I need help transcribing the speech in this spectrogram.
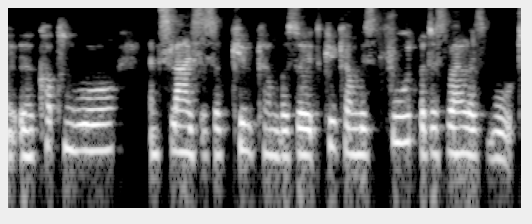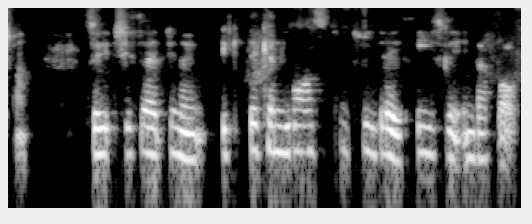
uh, cotton wool and slices of cucumber. So it's cucumber is food, but as well as water." So she said, you know, it, they can last two, three days easily in that box.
